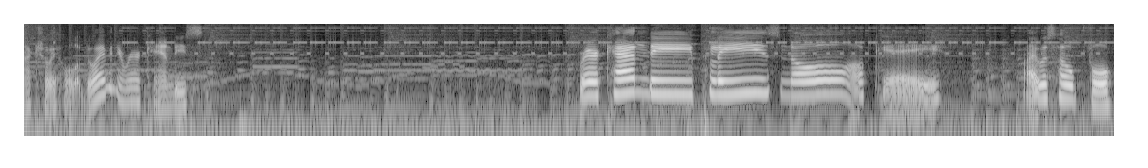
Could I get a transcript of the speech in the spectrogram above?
Actually, hold up. Do I have any rare candies? Rare candy, please. No. Okay. I was hopeful.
